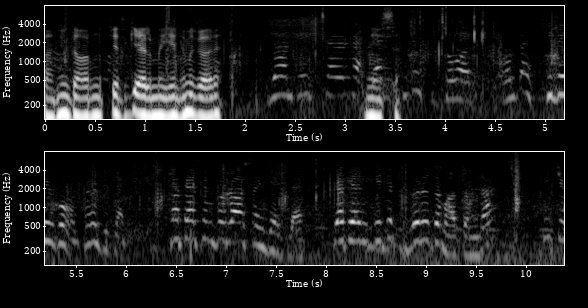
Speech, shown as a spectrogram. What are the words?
Lan şimdi armut yedik elma yeni mi gari? Neyse. Tepesini kırarsın dediler. Ya ben gidip kırdım adımda. için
